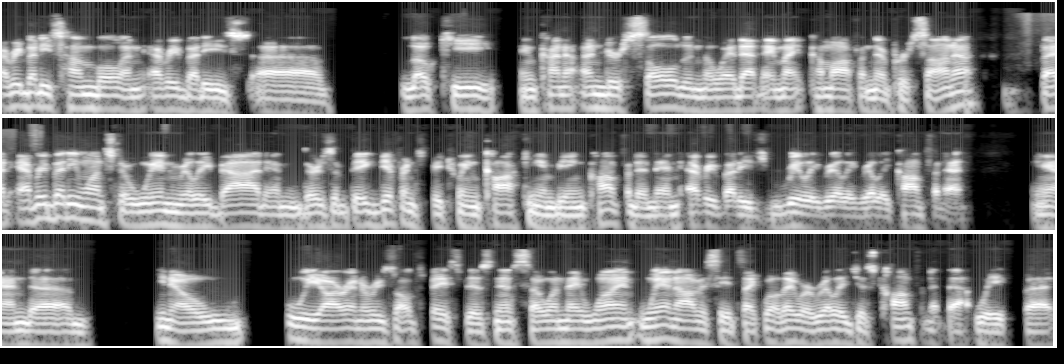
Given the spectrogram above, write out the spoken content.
everybody's humble and everybody's uh, low key and kind of undersold in the way that they might come off in their persona. But everybody wants to win really bad. And there's a big difference between cocky and being confident. And everybody's really, really, really confident. And, um, you know, we are in a results based business. So when they win, win, obviously it's like, well, they were really just confident that week. But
